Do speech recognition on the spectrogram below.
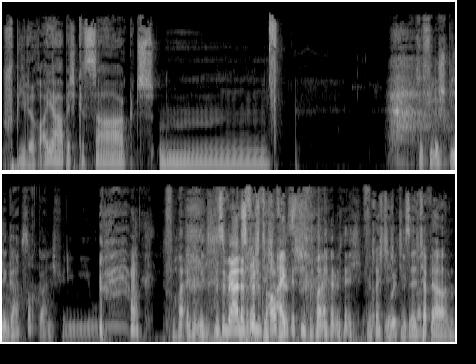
Spielereihe habe ich gesagt. Mm, So viele Spiele gab's doch gar nicht für die Wii U. Vor allem nicht. Müssen wir alle ist fünf richtig, eigentlich Vor allem nicht. für richtig. Also ich habe ja,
